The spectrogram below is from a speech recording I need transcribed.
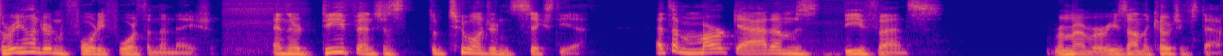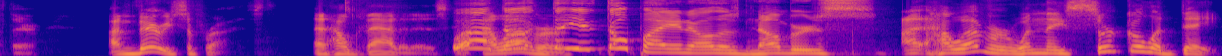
344th in the nation, and their defense is 260th. That's a Mark Adams defense. Remember, he's on the coaching staff there. I'm very surprised at how bad it is. Well, However, don't, don't, buy into all those numbers. I, however, when they circle a date,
